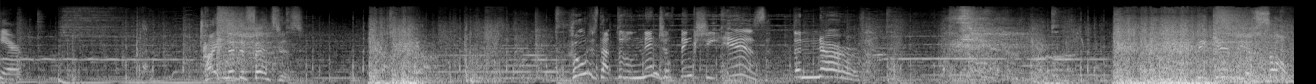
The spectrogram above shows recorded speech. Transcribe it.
here. Tighten the defenses! Who does that little ninja think she is? The nerve! Begin the assault!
